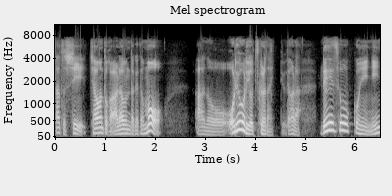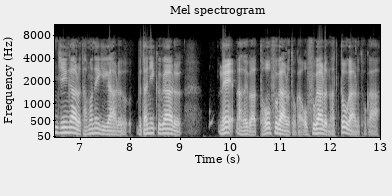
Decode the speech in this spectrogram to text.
立つし、茶碗とか洗うんだけども、あの、お料理を作らないっていう。だから、冷蔵庫に人参がある、玉ねぎがある、豚肉がある、ね、例えば豆腐があるとか、お麩がある、納豆があるとか、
